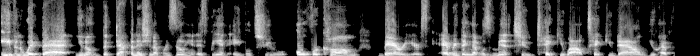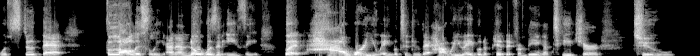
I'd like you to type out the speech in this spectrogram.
even with that you know the definition of resilient is being able to overcome barriers. Everything that was meant to take you out take you down you have withstood that flawlessly. And I know it wasn't easy, but how were you able to do that? How were you able to pivot from being a teacher to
